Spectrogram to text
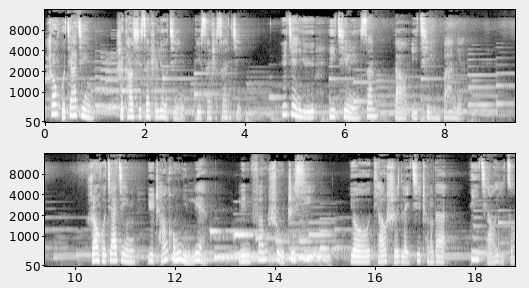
双湖佳境是康熙三十六景第三十三景，约建于一七零三到一七零八年。双湖佳境与长虹隐恋临芳树之西，有条石垒砌成的低桥一座。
